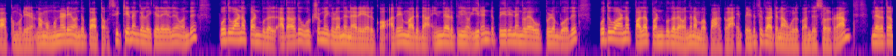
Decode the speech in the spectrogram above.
பார்க்க முடியும். நம்ம முன்னாடியே வந்து பார்த்தோம். சிற்றினங்களுக்கு இடையிலையும் வந்து பொதுவான பண்புகள் அதாவது ஒற்றுமைகள் வந்து நிறைய இருக்கும். அதே மாதிரி தான் இந்த இடத்துலையும் இரண்டு பேரினங்களை ஒப்பிடும்போது பொதுவான பல பண்புகளை வந்து நம்ம பார்க்கலாம். இப்போ எடுத்துக்காட்டு நான் உங்களுக்கு வந்து சொல்கிறேன் இந்த இடத்துல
